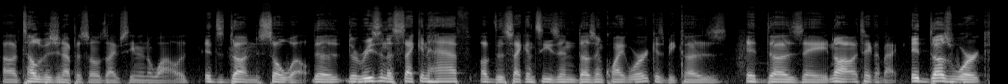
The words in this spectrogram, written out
uh, television episodes I've seen in a while. It, it's done so well. The the reason the second half of the second season doesn't quite work is because it does a no, I take that back. It does work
